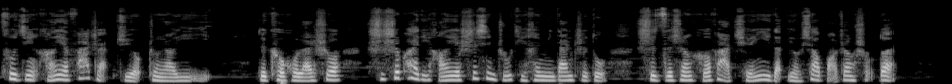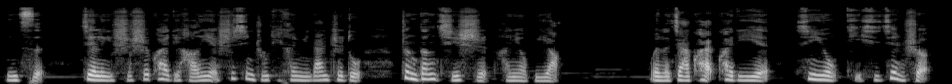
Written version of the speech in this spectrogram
促进行业发展具有重要意义。对客户来说，实施快递行业失信主体黑名单制度是自身合法权益的有效保障手段，因此建立实施快递行业失信主体黑名单制度正当其时，很有必要。为了加快快递业信用体系建设，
